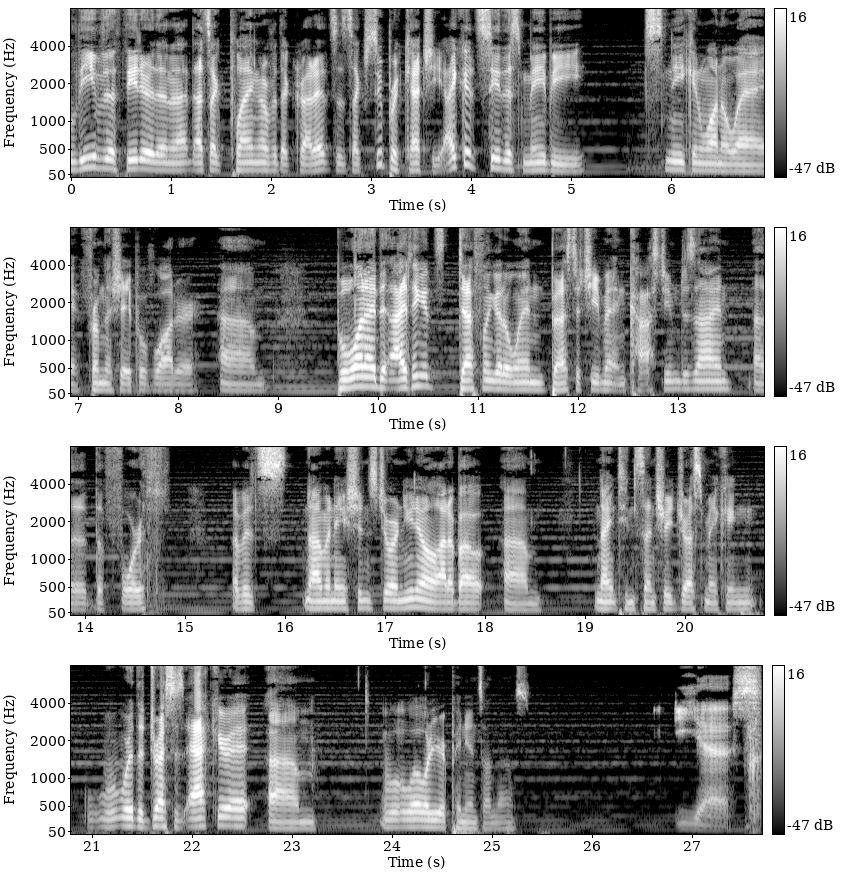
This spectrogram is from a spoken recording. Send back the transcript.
You leave the theater, then that, that's like playing over the credits. It's like super catchy. I could see this maybe sneaking one away from The Shape of Water. Um, but one, I think it's definitely going to win Best Achievement in Costume Design, uh, the fourth of its nominations. Jordan, you know a lot about um, 19th century dressmaking. W- Were the dresses accurate? Um, wh- what are your opinions on those? Yes.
